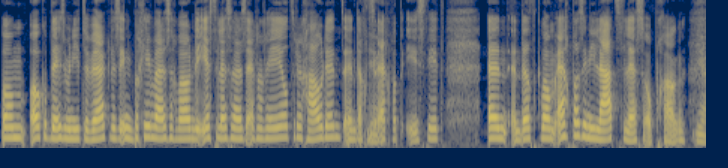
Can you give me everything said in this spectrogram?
Om ook op deze manier te werken. Dus in het begin waren ze gewoon, de eerste les waren ze echt nog heel terughoudend. En dachten ja. ze echt, wat is dit? En, en, dat kwam echt pas in die laatste lessen op gang. Ja.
